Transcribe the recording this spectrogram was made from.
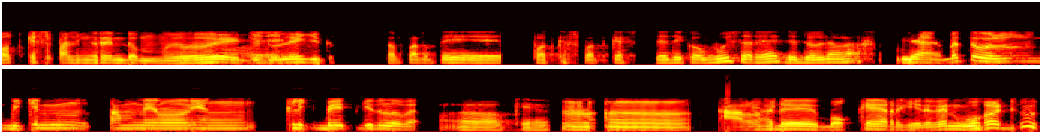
podcast paling random. Woi, Oh, judulnya gitu. Seperti podcast-podcast jadi kobuser ya judulnya Pak. Ya betul. Bikin thumbnail yang clickbait gitu loh, Pak. Oke. Heeh. kalah deh boker gitu kan. Waduh.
